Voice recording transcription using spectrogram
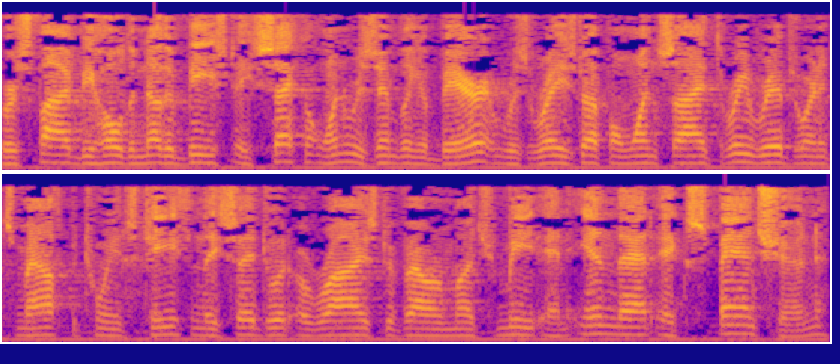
Verse 5, Behold another beast, a second one resembling a bear. It was raised up on one side. Three ribs were in its mouth between its teeth. And they said to it, Arise, devour much meat. And in that expansion,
